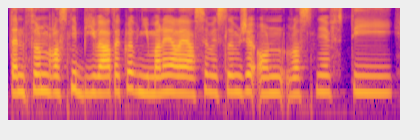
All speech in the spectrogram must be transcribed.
Ten film vlastně bývá takhle vnímaný, ale já si myslím, že on vlastně v té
